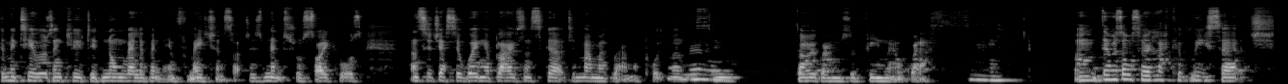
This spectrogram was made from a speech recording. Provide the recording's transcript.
the materials included non relevant information such as menstrual cycles and suggested wearing a blouse and skirt to mammogram appointments really? and diagrams of female breasts. Mm. Um, there was also a lack of research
